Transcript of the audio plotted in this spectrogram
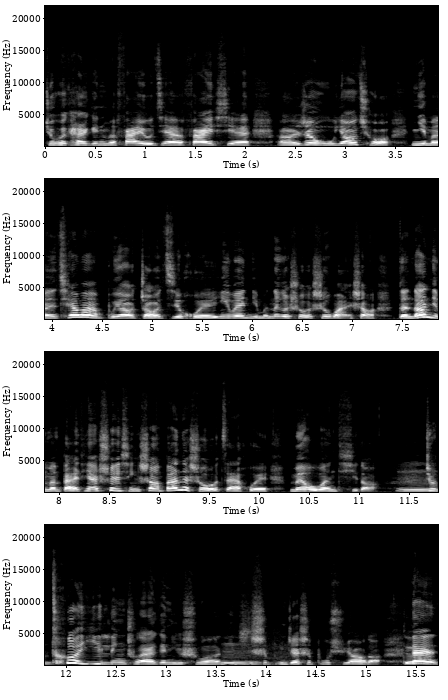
就会开始给你们发邮件，发一些呃任务要求，你们千万不要着急回，因为你们那个时候是晚上，等到你们白天睡醒上班的时候再回没有问题的。嗯，就特意拎出来跟你说，你这是你这是不需要的。但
